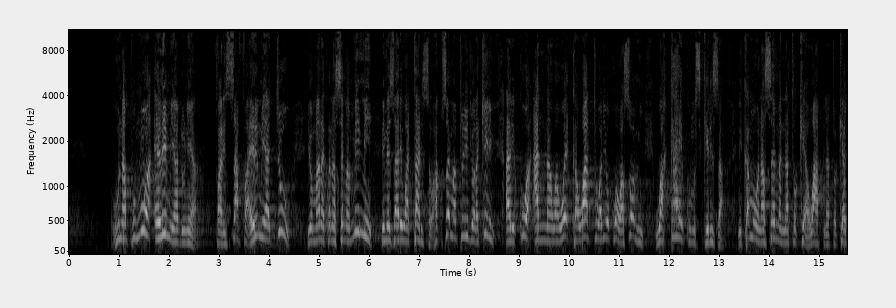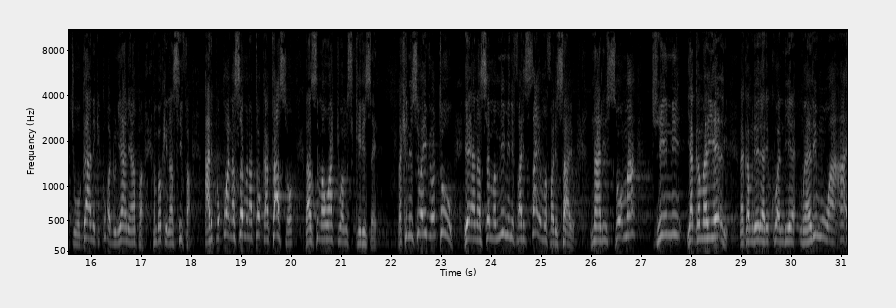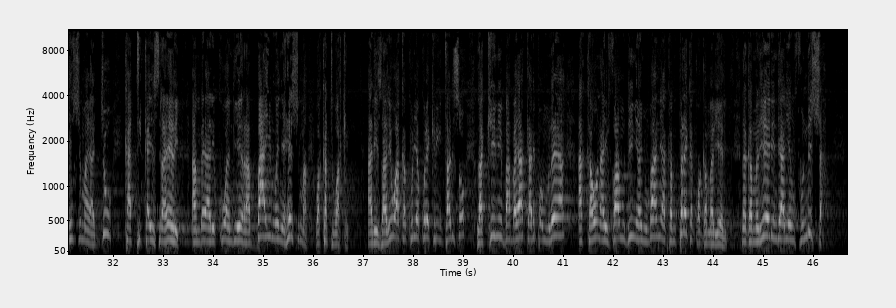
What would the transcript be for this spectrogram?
unapumua elimu ya dunia, falsafa, elimu ya juu. Ndio maana alikuwa anasema mimi nimezaliwa Tarso. Hakusema tu hivyo, lakini alikuwa anawaweka watu waliokuwa wasomi wakae kumsikiliza. Ni kama unasema ninatokea wapi, natokea chuo gani kikubwa duniani hapa ambayo kina sifa. Alipokuwa anasema natoka Tarso, lazima watu wamsikilize. Lakini sio hivyo tu, yeye anasema mimi ni farisayo, mafarisayo, na alisoma chini ya Gamalieli, na Gamalieli alikuwa ndiye mwalimu wa heshima ya juu katika Israeli, ambaye alikuwa ndiye rabai mwenye heshima wakati wake. Alizaliwa akakulia kule Kiritaliso, lakini baba yake alipomlea akaona haifahamu dini ya nyumbani, akampeleka kwa Gamalieli, na Gamalieli ndiye aliyemfundisha,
